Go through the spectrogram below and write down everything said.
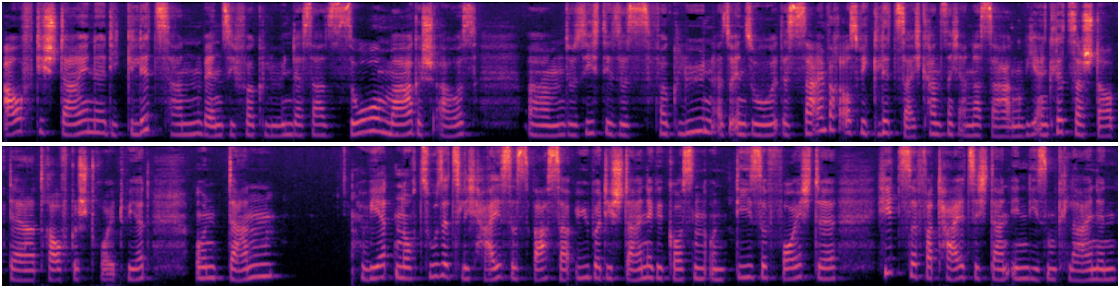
auf die Steine, die glitzern, wenn sie verglühen. Das sah so magisch aus. Ähm, du siehst dieses Verglühen, also in so, das sah einfach aus wie Glitzer, ich kann es nicht anders sagen, wie ein Glitzerstaub, der drauf gestreut wird. Und dann wird noch zusätzlich heißes Wasser über die Steine gegossen und diese feuchte Hitze verteilt sich dann in diesem kleinen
